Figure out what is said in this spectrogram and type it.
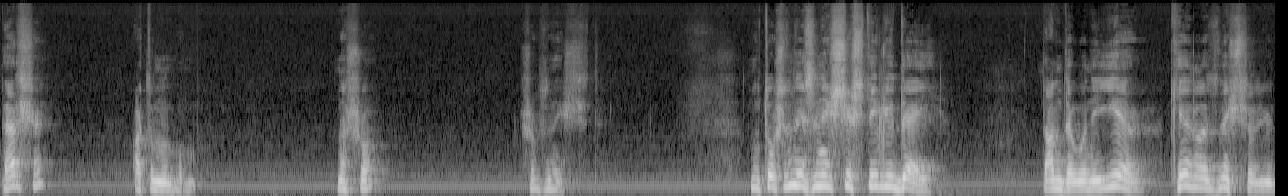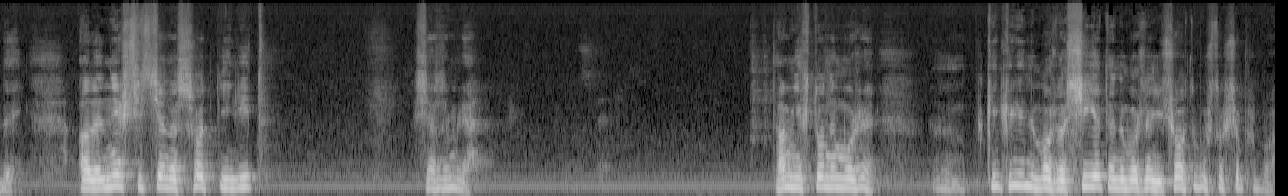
Перше атомну бомбу. На що? Щоб знищити. Ну то що не знищиш ти людей. Там, де вони є, кинули, знищили людей. Але нищиться на сотні літ вся земля. Там ніхто не може, е, скільки не можна сіяти, не можна нічого, тому що все пропало.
